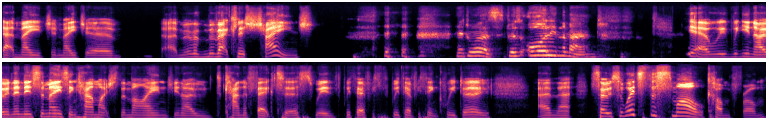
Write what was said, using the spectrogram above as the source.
that major, major uh, miraculous change. it was. It was all in the mind. yeah we, we, you know and, and it's amazing how much the mind you know can affect us with with every with everything we do and that so so where does the smile come from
